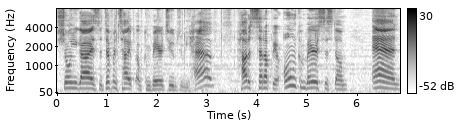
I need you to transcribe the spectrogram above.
showing you guys the different type of conveyor tubes we have, how to set up your own conveyor system and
